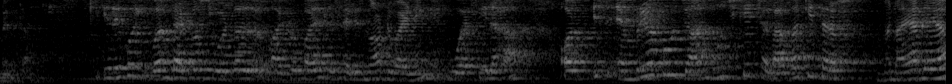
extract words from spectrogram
मिलता है ये देखो one that was towards the micropyle the cell is not dividing वो ऐसे ही रहा और इस एम्ब्रियो को जानबूझ के चलाजा की तरफ़ बनाया गया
